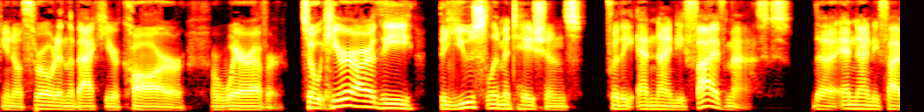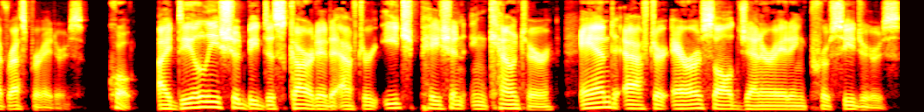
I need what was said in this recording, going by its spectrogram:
you know, throw it in the back of your car or, or wherever. So here are the the use limitations for the N95 masks, the N95 respirators. Quote, ideally should be discarded after each patient encounter and after aerosol generating procedures.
